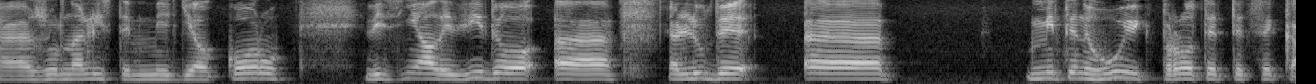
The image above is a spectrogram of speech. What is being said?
Е, Журналісти Медіакору відзняли відео. е, Люди е, мітингують проти ТЦК.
